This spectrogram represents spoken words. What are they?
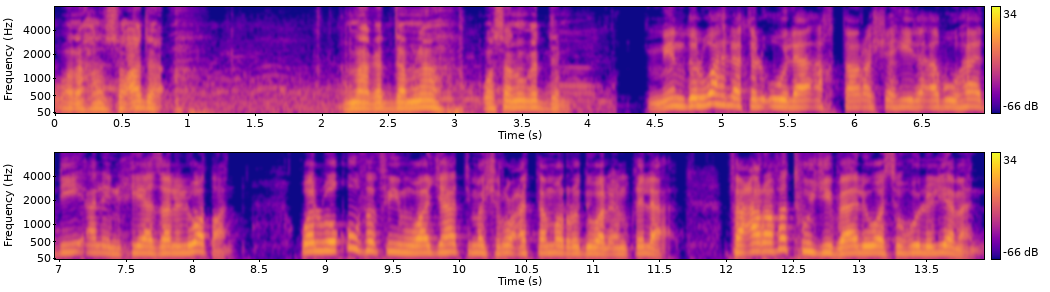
ونحن سعداء بما قدمناه وسنقدم منذ الوهلة الأولى أختار الشهيد أبو هادي الانحياز للوطن والوقوف في مواجهة مشروع التمرد والانقلاب. فعرفته جبال وسهول اليمن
